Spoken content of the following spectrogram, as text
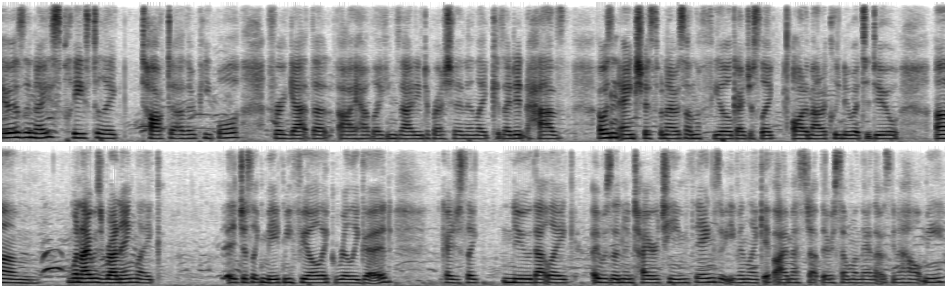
it was a nice place to like talk to other people, forget that I have like anxiety and depression and like cuz I didn't have I wasn't anxious when I was on the field. I just like automatically knew what to do. Um, when I was running like it just like made me feel like really good. Like, I just like knew that like it was an entire team thing, so even like if I messed up there was someone there that was going to help me.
